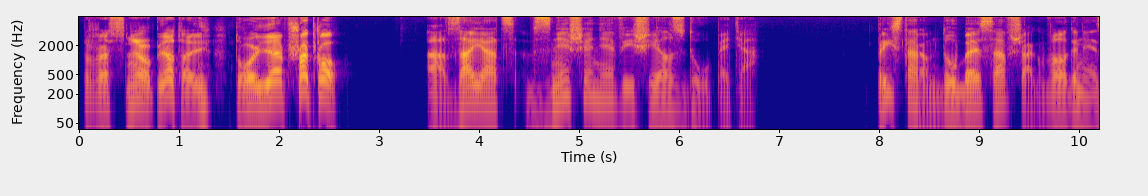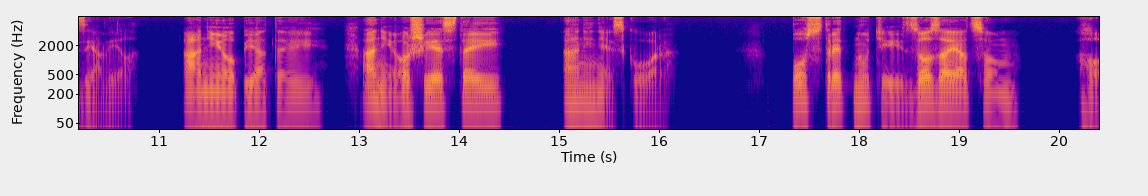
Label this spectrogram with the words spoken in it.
Presne o piatej, to je všetko. A zajac vznešene vyšiel z dúpeťa. Pri starom dube sa však vlk nezjavil. Ani o piatej, ani o šiestej, ani neskôr. Po stretnutí so zajacom ho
